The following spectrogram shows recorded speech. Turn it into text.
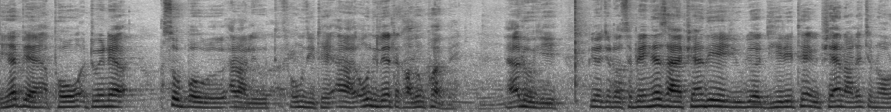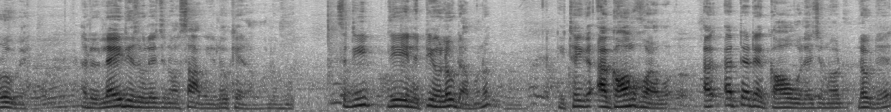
အရက်ပြန်အဖုံးအတွင်းနဲ့အစုပ်ပုတ်လို့အဲ့ဒါလေးကိုအုံးစီထဲအဲ့ဒါအုံးစီလေးတစ်ခါဆုံးခွက်ပဲအဲ့လိုကြီးပြီးတော့ကျွန်တော်စပင်ညက်ဆိုင်ဖြန်းသေးယူပြီးတော့ဒီတွေထည့်ပြီးဖြန်းတာလည်းကျွန်တော်တို့ပဲအဲ့လိုလက်တွေဆိုလည်းကျွန်တော်စပြီးလုပ်ခဲ့တာပေါ့လို့စတီးလေးနဲ့ပြုံလောက်တာပေါ့နော်ဒီထိတ်ကအကောင်းခေါ်တာပေါ့အတက်တဲ့ခေါင်းကိုလည်းကျွန်တော်လုပ်တယ်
